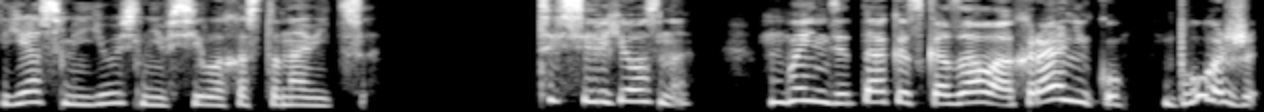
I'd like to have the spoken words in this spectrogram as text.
Я смеюсь, не в силах остановиться. Ты серьезно? Мэнди так и сказала охраннику? Боже!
